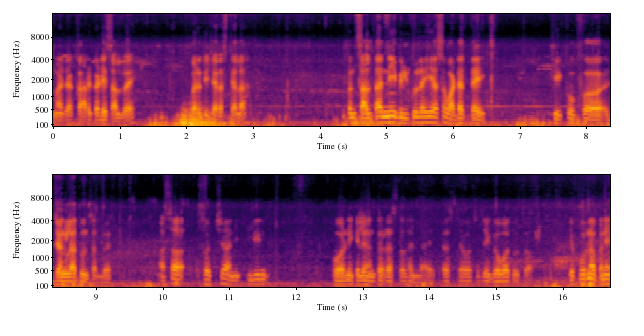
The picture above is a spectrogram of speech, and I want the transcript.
माझ्या कारकडे चाललो आहे परतीच्या रस्त्याला. पण चालताना बिलकुलही असं वाटत नाही की खूप जंगलातून चाललो आहे असा स्वच्छ आणि क्लीन फवारणी केल्यानंतर रस्ता झालेला आहे. रस्त्यावरचं जे गवत होतं ते पूर्णपणे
